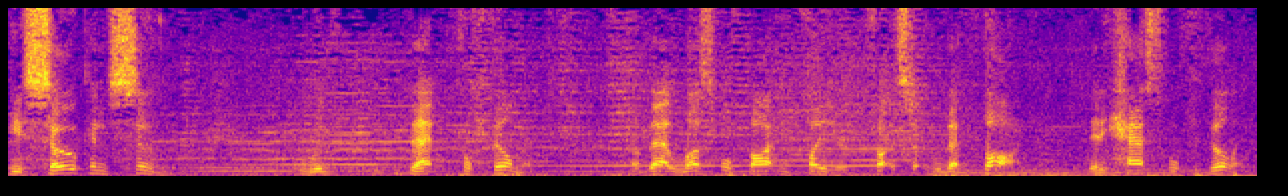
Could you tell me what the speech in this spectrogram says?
he's so consumed with that fulfillment of that lustful thought and pleasure, with that thought that he has to fulfill it.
